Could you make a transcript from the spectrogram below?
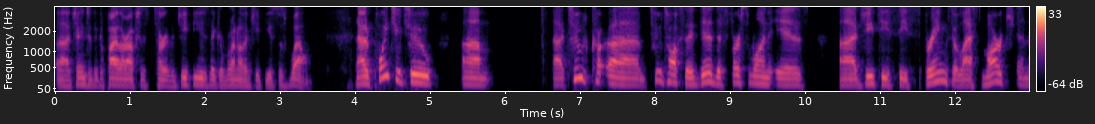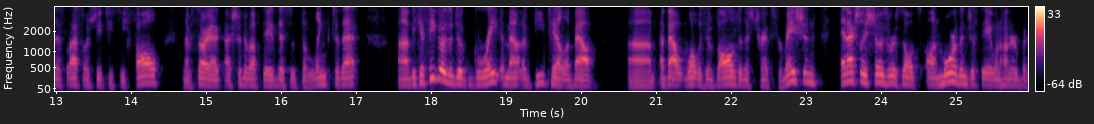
uh, changing the compiler options to target the GPUs, they could run other GPUs as well. And I would point you to um, uh, two uh, two talks they did. This first one is uh, GTC spring, so last March, and this last one is GTC fall. And I'm sorry, I, I should have updated this with the link to that uh, because he goes into a great amount of detail about um, about what was involved in this transformation and actually shows results on more than just the A100, but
